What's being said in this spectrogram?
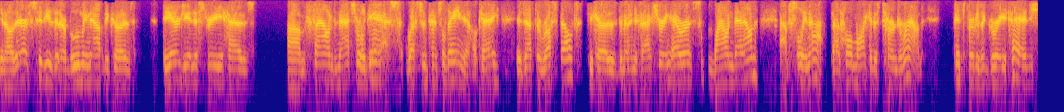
You know, there are cities that are booming now because the energy industry has um, found natural gas. Western Pennsylvania, okay, is that the Rust Belt because the manufacturing era wound down? Absolutely not. That whole market has turned around. Pittsburgh is a great hedge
